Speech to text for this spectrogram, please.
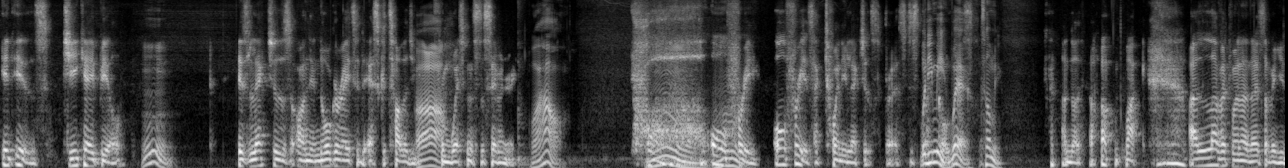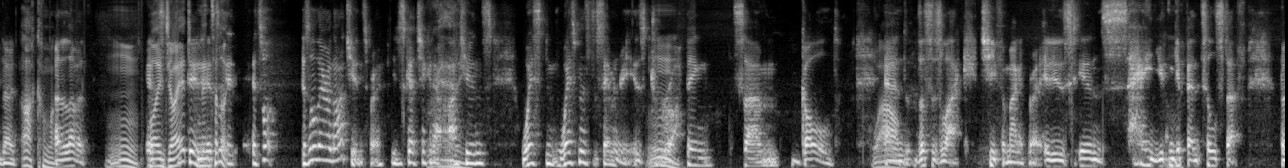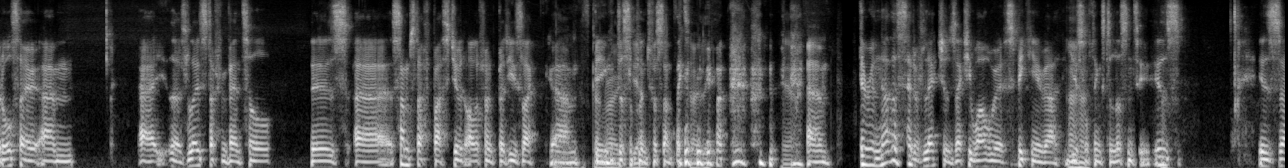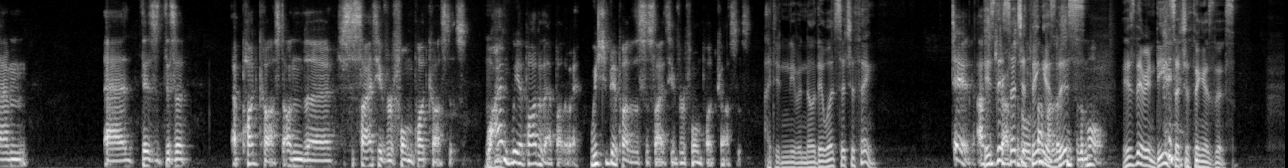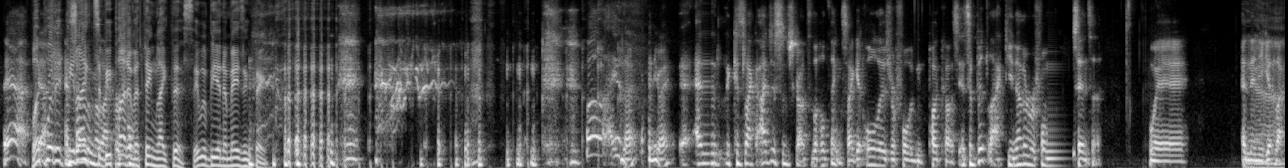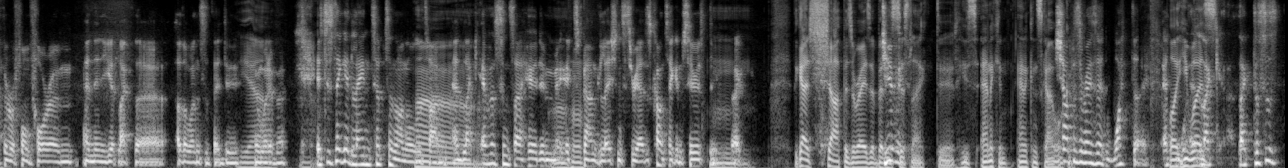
it is G.K. Beale. Mm. His lectures on inaugurated eschatology Ah. from Westminster Seminary. Wow. Oh, all free. All free. It's like 20 lectures, bro. It's just What do you mean? Where? Tell me. I'm not. Oh, Mike. I love it when I know something you don't. Oh, come on. I love it. Mm. Well, It's- enjoy it dude. and then it's, tell them. it- it's all it's all there on iTunes, bro. You just go check it out. Really? iTunes. West Westminster Seminary is Mm. dropping some gold, wow. and this is like chief among it, bro. It is insane. You can get Van Til stuff, but also um, uh, there's loads of stuff from Van Til. There's uh, some stuff by Stuart Oliphint, but he's like um, he's being rogue, disciplined yeah. for something. Totally. yeah. Um, there are another set of lectures actually while we're speaking about Uh-huh. useful things to listen to is is um, uh, there's there's a a podcast on the Society of Reformed Podcasters. Why Mm-hmm. aren't we a part of that, by the way? We should be a part of the Society of Reform Podcasters. I didn't even know there was such a thing. Dude, I Is there such a thing as this? To them all. Is there indeed such a thing as this? Yeah. What yeah. would it And be like to are be like part of a thing like this? It would be an amazing thing. well, you know, anyway, and because like I just subscribe to the whole thing, so I get all those reform podcasts. It's a bit like you know the Reform Center, where, and then you get like the Reform Forum, and then you get like the other ones that they do, Yeah. or whatever. It's just they get Lane Tipton on all the time, and like Ah. ever since I heard him Uh-huh. expound Galatians three, I just can't take him seriously. Mm. Like the guy's sharp as a razor, but he's ever- just like, dude, he's Anakin, Anakin Skywalker. sharp as a razor at what though? At Well, he what- was- like like this is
